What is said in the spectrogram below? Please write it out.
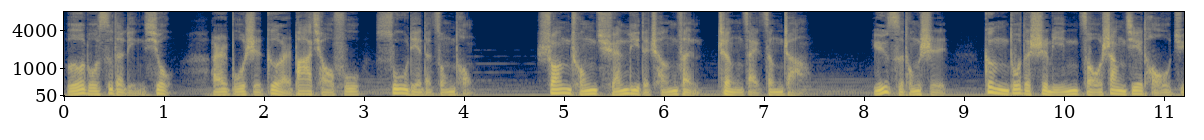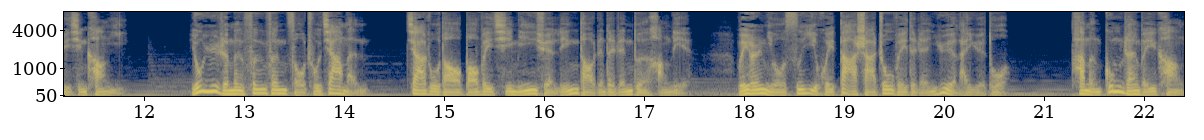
俄罗斯的领袖，而不是戈尔巴乔夫，苏联的总统。双重权力的成分正在增长。与此同时，更多的市民走上街头举行抗议。由于人们纷纷走出家门，加入到保卫其民选领导人的人盾行列，维尔纽斯议会大厦周围的人越来越多。他们公然违抗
